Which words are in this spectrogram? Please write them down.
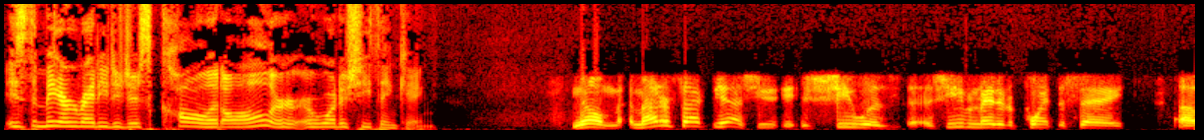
is the mayor ready to just call it all, or, or what is she thinking? No, matter of fact, yeah, she she was. She even made it a point to say, uh,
